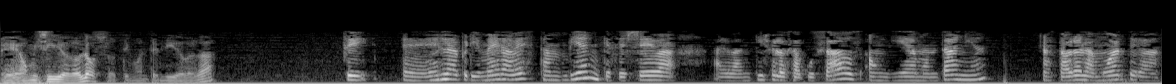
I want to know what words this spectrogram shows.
eh, homicidio doloso, tengo entendido, ¿verdad? Sí, eh, es la primera vez también que se lleva al banquillo de los acusados a un guía de montaña. Hasta ahora la muerte era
